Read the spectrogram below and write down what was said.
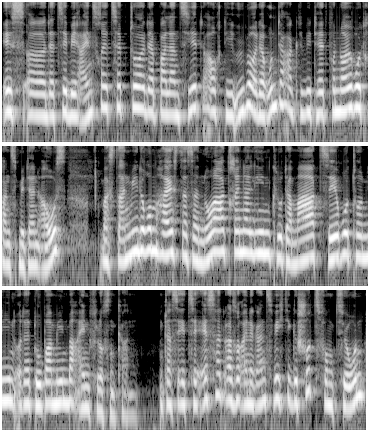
ist äh, der CB1-Rezeptor, der balanciert auch die Über- oder Unteraktivität von Neurotransmittern aus, was dann wiederum heißt, dass er Noradrenalin, Glutamat, Serotonin oder Dopamin beeinflussen kann. Das ECS hat also eine ganz wichtige Schutzfunktion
